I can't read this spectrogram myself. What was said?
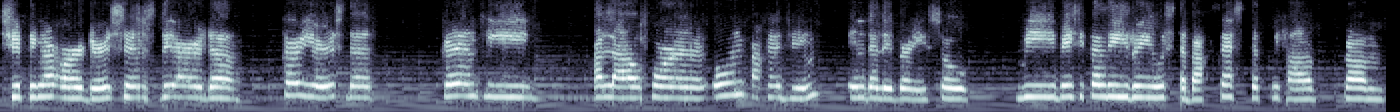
shipping our orders since they are the carriers that currently allow for own packaging in delivery. So we basically reuse the boxes that we have from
